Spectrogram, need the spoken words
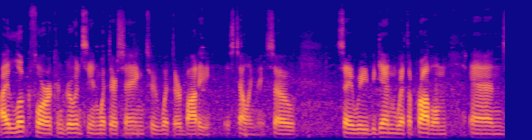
I look for congruency in what they're saying to what their body is telling me. So, say we begin with a problem, and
